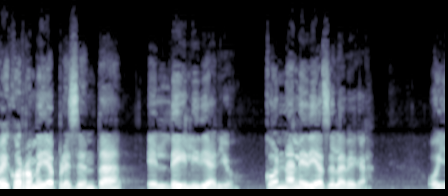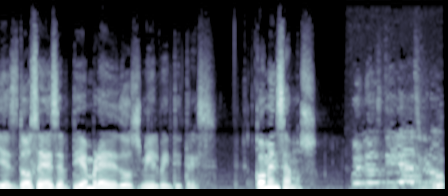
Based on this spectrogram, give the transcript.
Abejorro Media presenta el Daily Diario con Ale Díaz de la Vega. Hoy es 12 de septiembre de 2023. Comenzamos. Buenos días, grupo.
